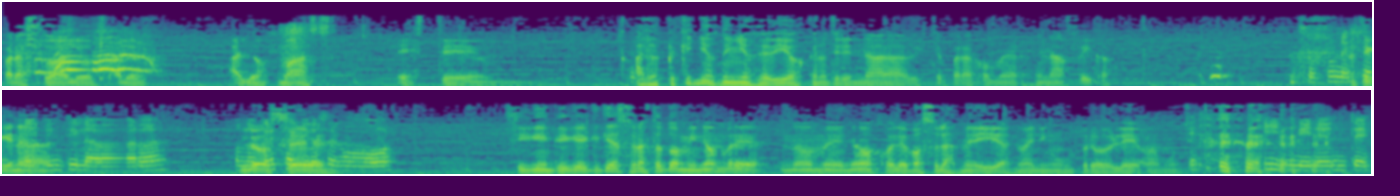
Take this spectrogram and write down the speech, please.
para ayudar a los, a los, más, este, a los pequeños niños de Dios que no tienen nada, viste, para comer en África. Eso fue un Así que ejemplo. Tinti, la verdad. Cuando quiero ser como vos. Si que, que, que una estatua a mi nombre, no me enojo, le paso las medidas, no hay ningún problema, mucho. Inminente.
